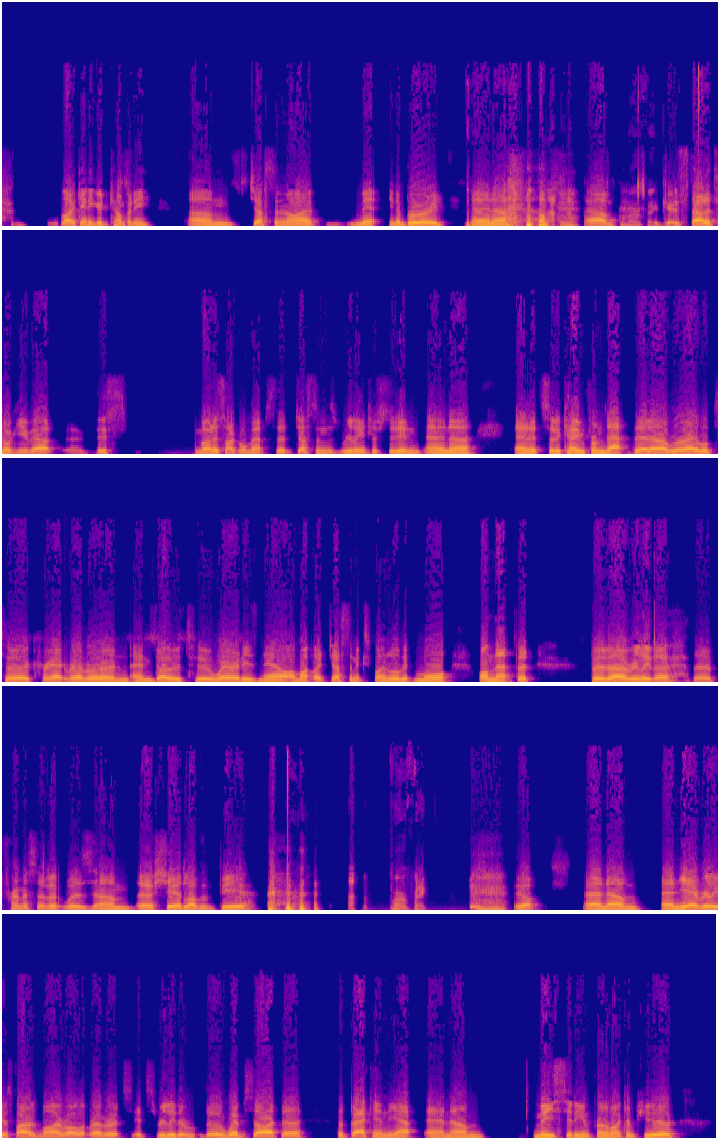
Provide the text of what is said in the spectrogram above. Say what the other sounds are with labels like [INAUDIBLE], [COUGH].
like any good company, um, Justin and I met in a brewery and uh, [LAUGHS] um, started talking about uh, this motorcycle maps that Justin's really interested in, and uh, and it sort of came from that that uh, we were able to create Rever and and go to where it is now. I might let Justin explain a little bit more on that, but but uh, really the the premise of it was um, a shared love of beer. [LAUGHS] Perfect. [LAUGHS] yeah, and um, and yeah, really, as far as my role at Rever, it's it's really the the website, the the back end, the app, and um, me sitting in front of my computer,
